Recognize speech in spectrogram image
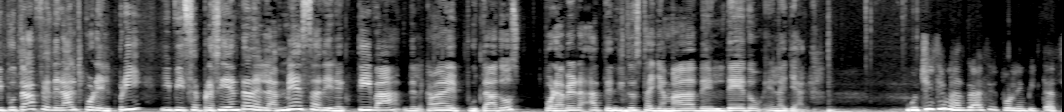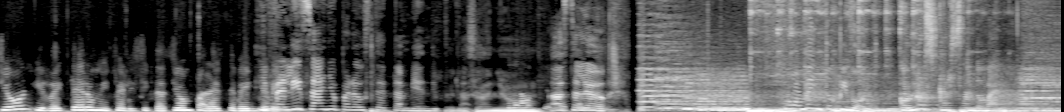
diputada federal por el PRI y vicepresidenta de la mesa directiva de la Cámara de Diputados, por haber atendido esta llamada del dedo en la llaga. Muchísimas gracias por la invitación y reitero mi felicitación para este Y 2020. feliz año para usted también, diputada. Feliz año. Gracias. Hasta luego. Momento Pivot con Oscar Sandoval.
